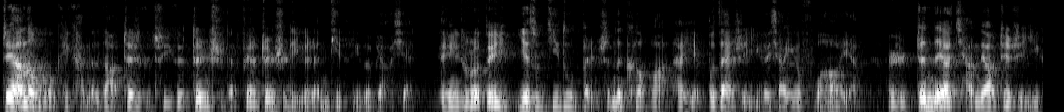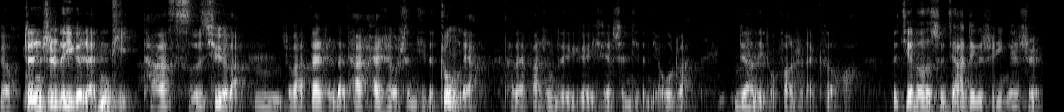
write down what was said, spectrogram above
这样呢，我们可以看得到，这是一个真实的、非常真实的一个人体的一个表现，等于就是说对耶稣基督本身的刻画，它也不再是一个像一个符号一样。而是真的要强调，这是一个真实的一个人体，他死去了，嗯，是吧？但是呢，他还是有身体的重量，他在发生的一个一些身体的扭转，这样的一种方式来刻画。所以杰罗的十字架，这个是应该是，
